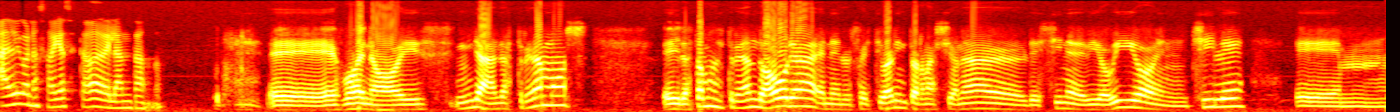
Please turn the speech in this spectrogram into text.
algo nos habías estado adelantando. bueno, es, mira, la estrenamos eh, la estamos estrenando ahora en el Festival Internacional de Cine de Bio Bio en Chile, em,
